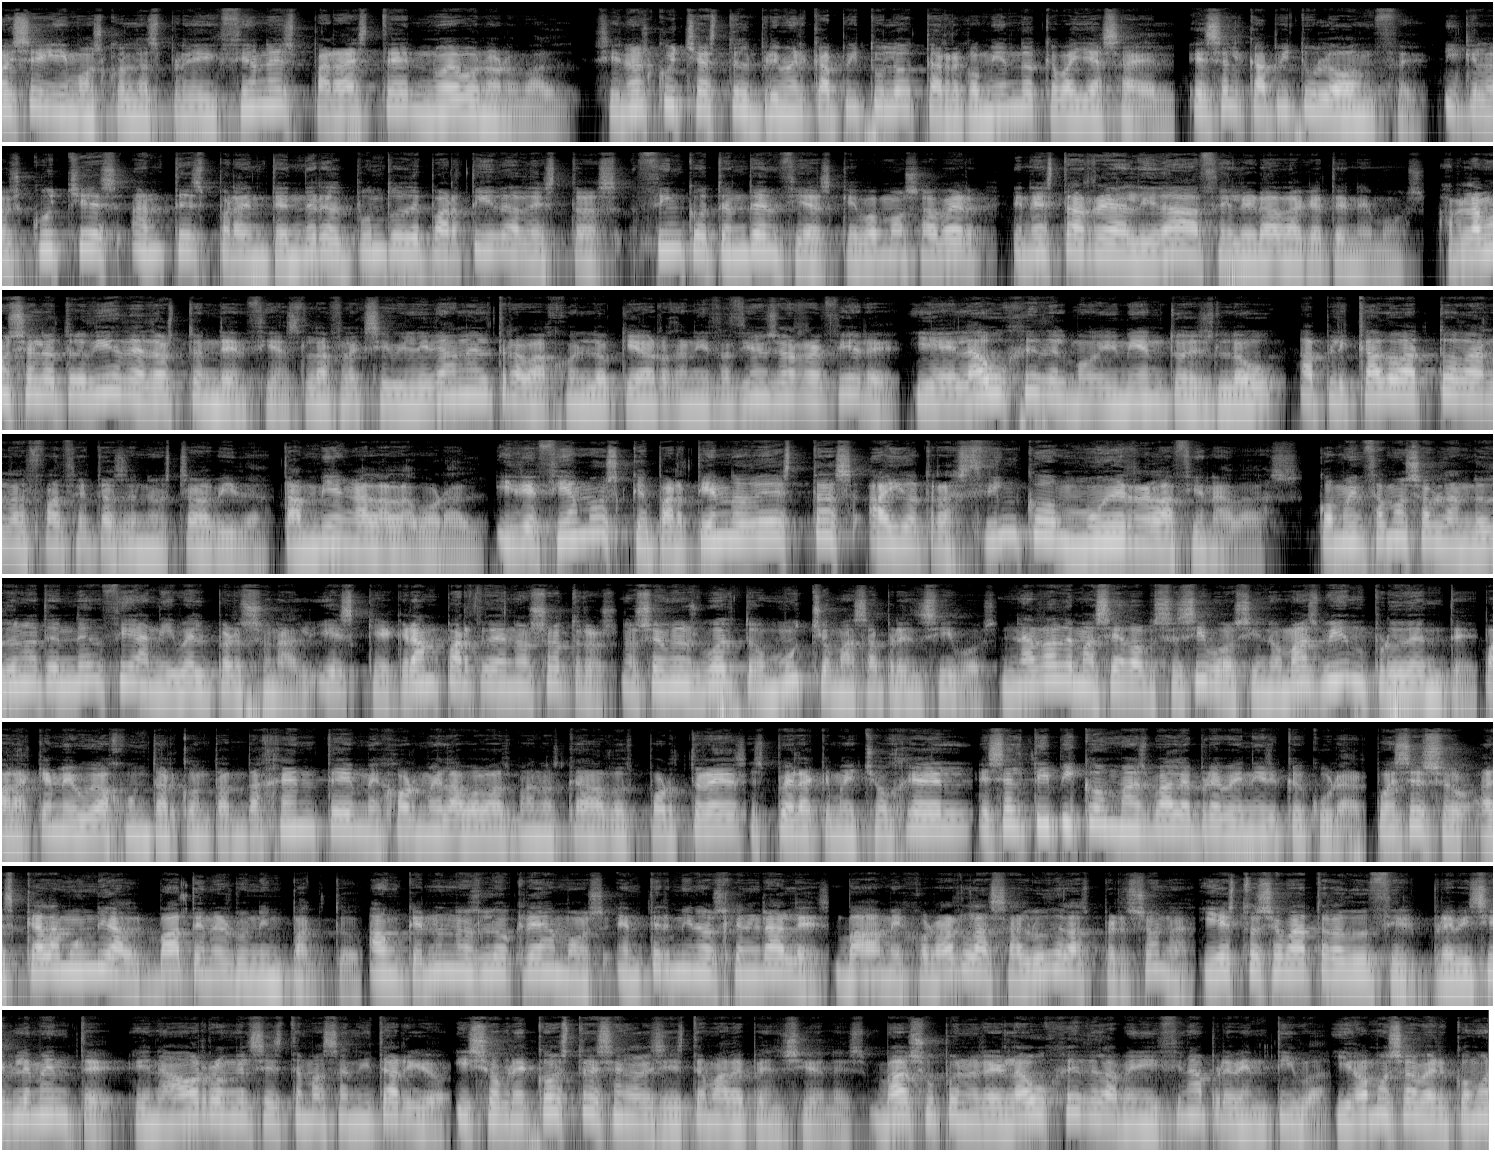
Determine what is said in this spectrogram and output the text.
Hoy seguimos con las predicciones para este nuevo normal. Si no escuchaste el primer capítulo, te recomiendo que vayas a él. Es el capítulo 11 y que lo escuches antes para entender el punto de partida de estas cinco tendencias que vamos a ver en esta realidad acelerada que tenemos. Hablamos el otro día de dos tendencias, la flexibilidad en el trabajo en lo que a organización se refiere y el auge del movimiento slow aplicado a todas las facetas de nuestra vida, también a la laboral. Y decíamos que partiendo de estas hay otras cinco muy relacionadas. Comenzamos hablando de una tendencia a nivel personal, y es que gran parte de nosotros nos hemos vuelto mucho más aprensivos. Nada demasiado obsesivo, sino más bien prudente. ¿Para qué me voy a juntar con tanta gente? Mejor me lavo las manos cada dos por tres, espera que me echo gel. Es el típico más vale prevenir que curar. Pues eso, a escala mundial va a tener un impacto. Aunque no nos lo creamos, en términos generales, va a mejorar la salud de las personas. Y esto se va a traducir previsiblemente en ahorro en el sistema sanitario y sobrecostes en el sistema de pensiones. Va a suponer el auge de la medicina preventiva. Y vamos a ver cómo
